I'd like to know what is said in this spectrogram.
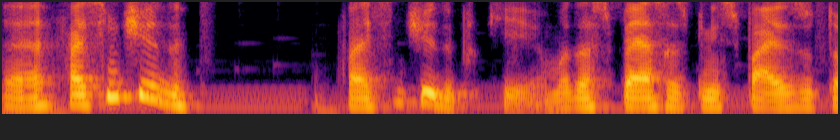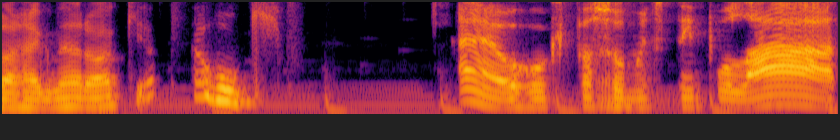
É, faz sentido. Faz sentido, porque uma das peças principais do Thor Ragnarok é o Hulk. É, o Hulk passou muito tempo lá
